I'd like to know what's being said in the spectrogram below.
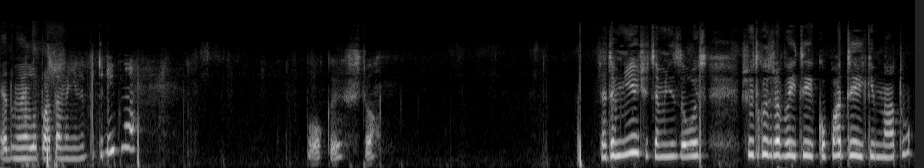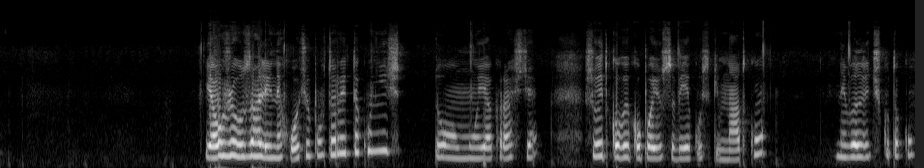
Я думаю, лопата мені не потрібна. Поки що. Це темніє, чи це мені здалось? Швидко треба йти і копати кімнату. Я вже взагалі не хочу повторити таку ніч, тому я краще швидко викопаю собі якусь кімнатку. Невеличку таку.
